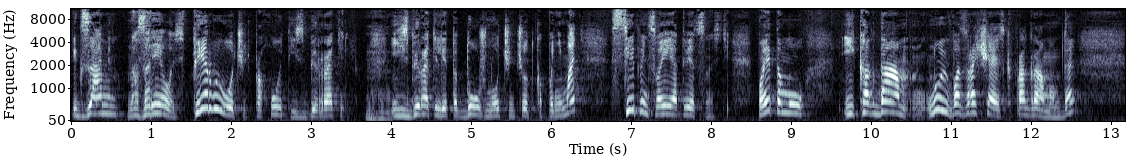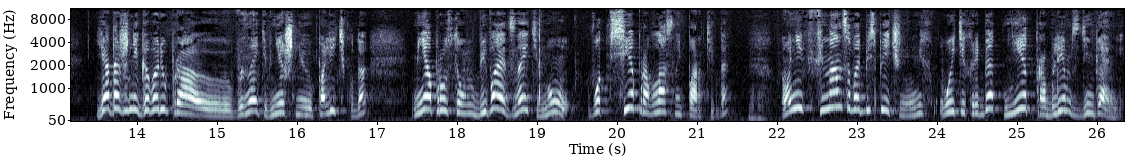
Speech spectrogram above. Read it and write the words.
экзамен на зрелость. В первую очередь проходит избиратель. И избиратель это должен очень четко понимать степень своей ответственности. Поэтому и когда, ну и возвращаясь к программам, да, я даже не говорю про, э, вы знаете, внешнюю политику, да, меня просто убивает, знаете, ну, вот все провластные партии, да, но они финансово обеспечены, у, них, у этих ребят нет проблем с деньгами.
